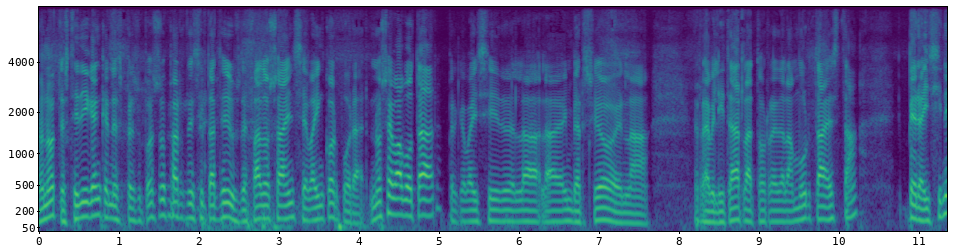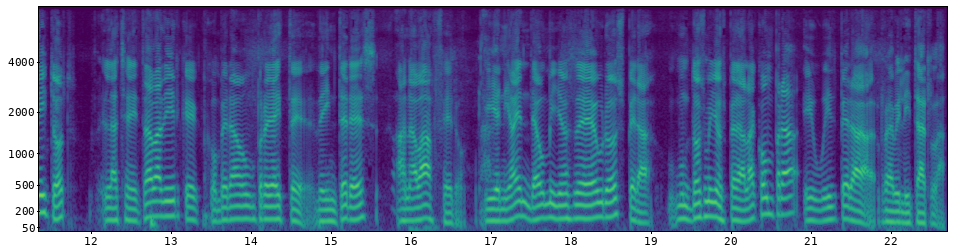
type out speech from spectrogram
No, no, t'estic dient que en els pressupostos participatius de fa dos anys se va incorporar. No se va votar, perquè va ser la, la inversió en la rehabilitar la torre de la Murta esta, però així i tot, la Generalitat va dir que com era un projecte d'interès anava a fer-ho. I n'hi havia 10 milions d'euros per a... 2 milions per a la compra i 8 per a rehabilitar-la.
